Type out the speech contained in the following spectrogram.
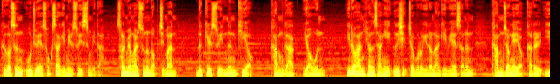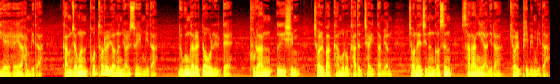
그것은 우주의 속삭임일 수 있습니다. 설명할 수는 없지만 느낄 수 있는 기억, 감각, 여운, 이러한 현상이 의식적으로 일어나기 위해서는 감정의 역할을 이해해야 합니다. 감정은 포털을 여는 열쇠입니다. 누군가를 떠올릴 때 불안, 의심, 절박함으로 가득 차 있다면 전해지는 것은 사랑이 아니라 결핍입니다.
